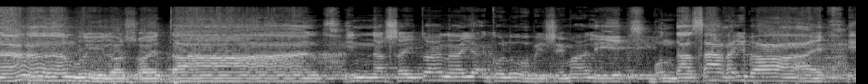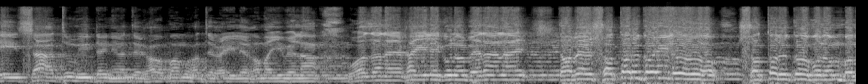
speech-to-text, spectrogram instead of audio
নাম হইল শয়তান। ইন্না শয়তানা ইয়াকুলু বিশিমালি, বন্দা চা খাইবাই, এই চা তুমি ডাইন হাতে খাও, বাম হাতে খাইলে কামাইবে না। অজানায় খাইলে কোনো বেড়া নাই, তবে সতর্ক হইল, সতর্ক অবলম্বন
